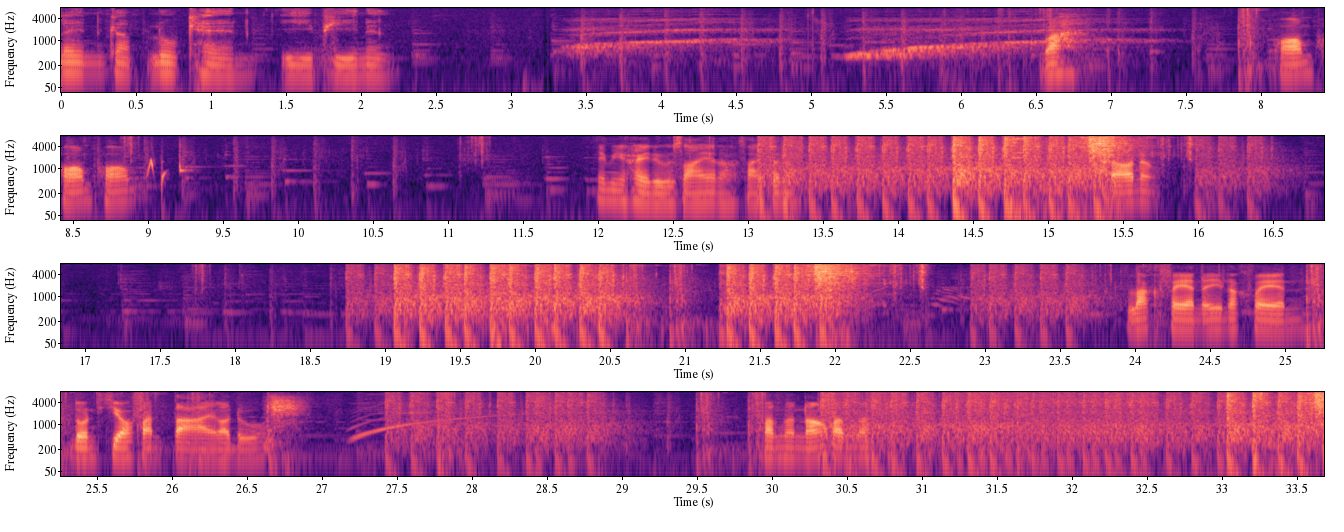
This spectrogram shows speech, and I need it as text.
เล่นกับลูกแคน EP หนึ่งมาพร้อมพร้อมพร้อม ไม่มีใครดูซ้ายเหรอ ซ้ายตัวหนึงดาวหนึ่งรักแฟนไอ้รักแฟน โดนเคียวฟันตายเราดู ฟันมันน้องฟันมัน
